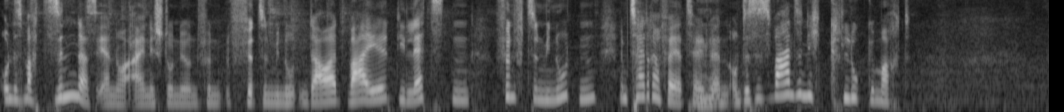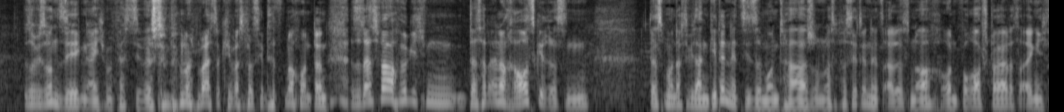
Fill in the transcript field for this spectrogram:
Und es macht Sinn, dass er nur eine Stunde und fün- 14 Minuten dauert, weil die letzten 15 Minuten im Zeitraffer erzählt Mhm. werden. Und das ist wahnsinnig klug gemacht. Sowieso ein Segen eigentlich im Festival, stimmt, wenn man weiß, okay, was passiert jetzt noch und dann. Also das war auch wirklich ein, das hat einen auch rausgerissen, dass man dachte, wie lange geht denn jetzt diese Montage und was passiert denn jetzt alles noch und worauf steuert das eigentlich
